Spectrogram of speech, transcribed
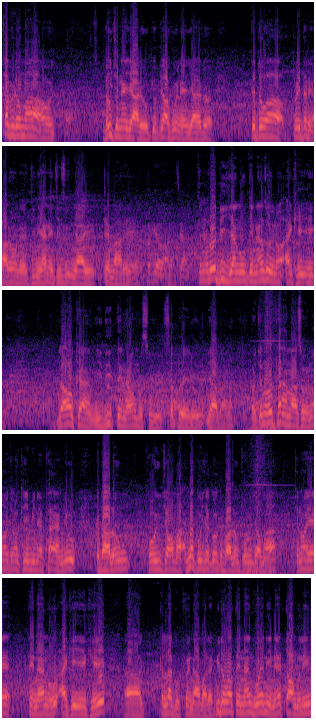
ထပ်ပြီးတော့မှဟိုလုပ်ချင်တဲ့ຢာတွေကိုပြောပြခွင့်လည်းရတဲ့အတွက်တော်တော်ပရိသတ်တွေအားလုံးလည်းဒီနေရာနဲ့ကျေးဇူးအများကြီးတင်ပါတယ်ဟုတ်ကဲ့ပါဆရာကျွန်တော်တို့ဒီရန်ကုန်တင်တန်းဆိုရင်တော့ IKA လောက်ခံမြည်သည့်တင်တန်းကိုမဆိုဆက်သွယ်လို့ရပါနော်ဟိုကျွန်တော်တို့ဖန်မှာဆိုရင်တော့ကျွန်တော်ကင်းမီနဲ့ဖန်မျိုးကဘာလုံး ဘုံကျောင်းမှာအမှတ်ကိုရက်ကိုကဘာလုံးဘုံကျောင်းမှာကျွန်တော်ရဲ့တင်တန်းကို IKAK အာကလပ်ကိုဖွင့်လာပါတယ်ပြီးတော့မှတင်တန်းခွဲအနေနဲ့တောင်ကလေး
